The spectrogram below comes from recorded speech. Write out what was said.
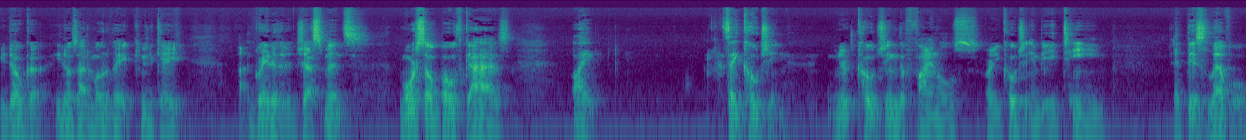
Udoka. He knows how to motivate, communicate, uh, great at adjustments. More so, both guys, like, say coaching. When you're coaching the finals or you coach an NBA team at this level,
